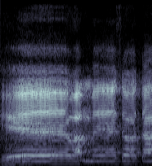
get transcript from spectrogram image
เอวัมเมสตา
